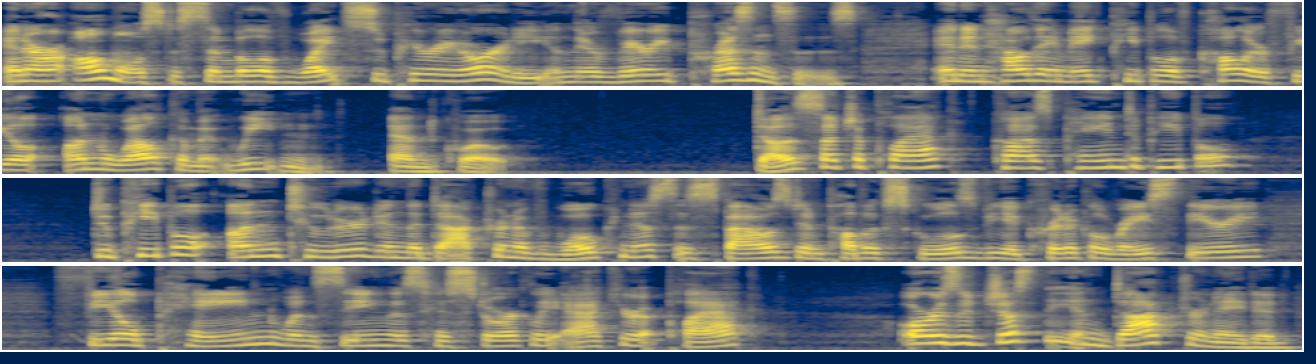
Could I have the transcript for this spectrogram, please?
and are almost a symbol of white superiority in their very presences and in how they make people of color feel unwelcome at Wheaton. End quote. Does such a plaque cause pain to people? Do people untutored in the doctrine of wokeness espoused in public schools via critical race theory feel pain when seeing this historically accurate plaque? Or is it just the indoctrinated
